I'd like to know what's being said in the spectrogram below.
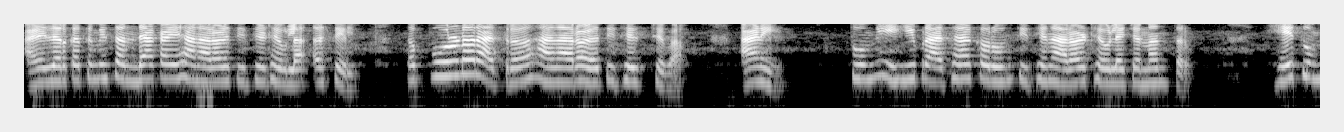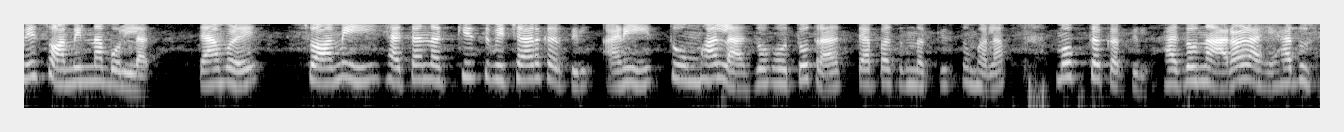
आणि जर का तुम्ही संध्याकाळी हा नारळ तिथे ठेवला असेल तर पूर्ण रात्र हा नारळ तिथेच ठेवा. आणि तुम्ही ही प्रार्थना करून तिथे नारळ ठेवल्याच्या नंतर हे तुम्ही स्वामींना बोललात. त्यामुळे स्वामी ह्याचा नक्कीच विचार करतील आणि तुम्हाला जो होतो त्रास त्यापासून नक्कीच तुम्हाला मुक्त करतील. हा जो नारळ आहे हा दुस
